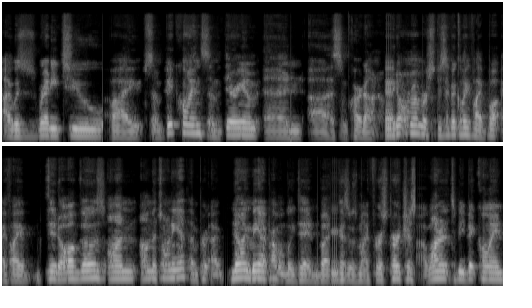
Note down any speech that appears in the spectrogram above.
I was ready to buy some Bitcoin, some Ethereum, and uh, some Cardano. I don't remember specifically if I bought, if I did all of those on on the 20th. I'm uh, knowing me, I probably did, but because it was my first purchase, I wanted it to be Bitcoin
